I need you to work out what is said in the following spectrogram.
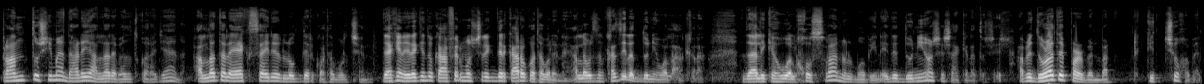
প্রান্ত সীমায় দাঁড়িয়ে আল্লাহর ইবাদত করা যায় না। আল্লাহ তালা এক সাইডের লোকদের কথা বলছেন। দেখেন, এরা কিন্তু কাফের মুশরিকদের কারও কথা বলে না। আল্লাহ বলছেন খাজিলাত দুনিয়া ওয়াল আখরা। জালিকা হুয়াল খসরানুল মুবিন। এদের দুনিয়াও শেষ আখেরাত শেষ। আপনি দৌড়াতে পারবেন, বাট কিচ্ছু হবেন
